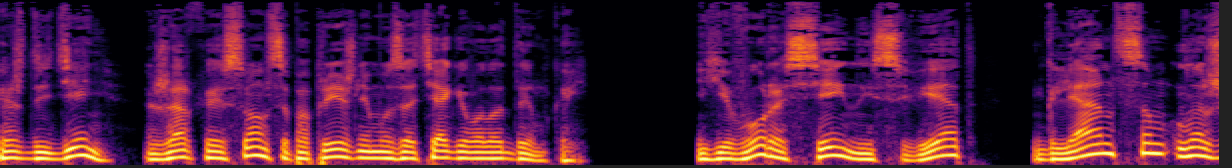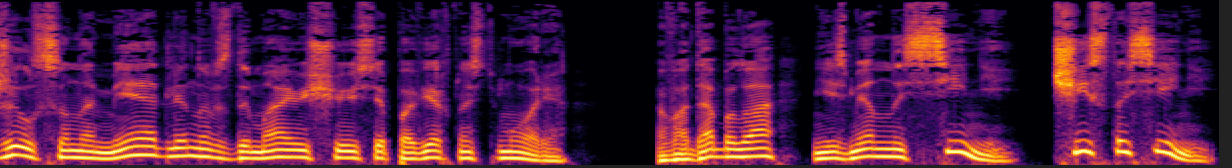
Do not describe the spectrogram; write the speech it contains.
Каждый день жаркое солнце по-прежнему затягивало дымкой. Его рассеянный свет глянцем ложился на медленно вздымающуюся поверхность моря. Вода была неизменно синей, чисто синей.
